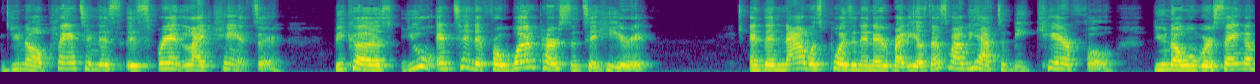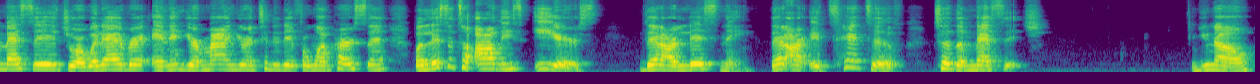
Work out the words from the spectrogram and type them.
you know, planting this is spread like cancer because you intended for one person to hear it and then now it's poisoning everybody else. That's why we have to be careful. You know, when we're saying a message or whatever, and in your mind, you're intended it for one person, but listen to all these ears that are listening, that are attentive to the message. You know,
